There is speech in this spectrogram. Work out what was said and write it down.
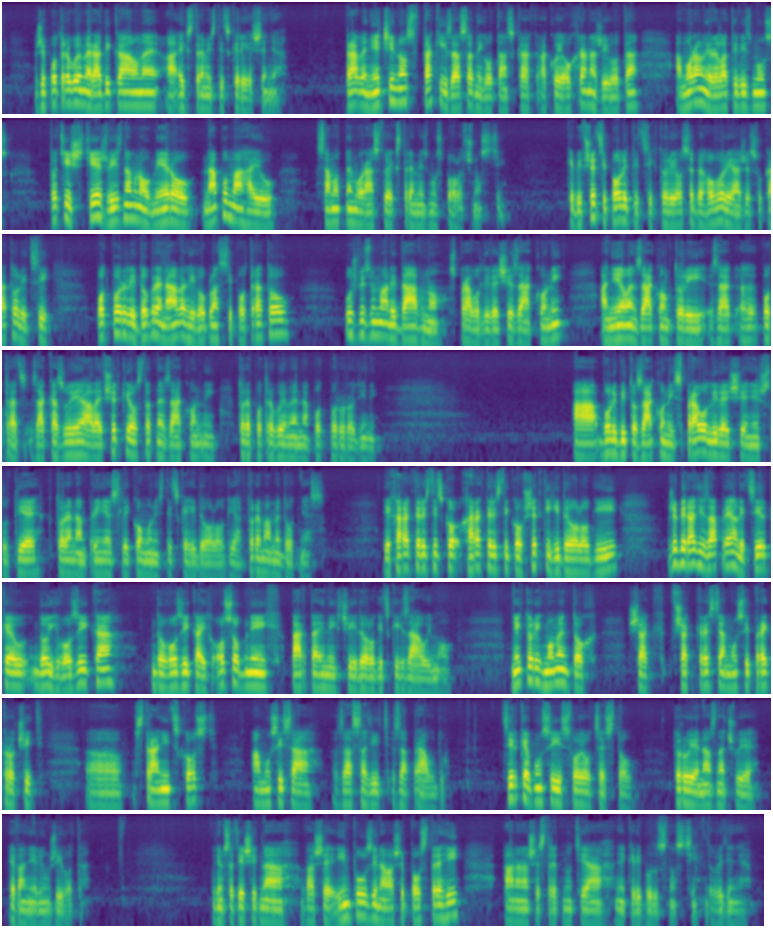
že potrebujeme radikálne a extremistické riešenia. Práve nečinnosť v takých zásadných otázkach, ako je ochrana života a morálny relativizmus, totiž tiež významnou mierou napomáhajú samotnému rastu extrémizmu spoločnosti. Keby všetci politici, ktorí o sebe hovoria, že sú katolíci, podporili dobré návrhy v oblasti potratov, už by sme mali dávno spravodlivejšie zákony a nie len zákon, ktorý potrat zakazuje, ale aj všetky ostatné zákony, ktoré potrebujeme na podporu rodiny a boli by to zákony spravodlivejšie, než sú tie, ktoré nám priniesli komunistické ideológie, ktoré máme dodnes. Je charakteristikou všetkých ideológií, že by radi zapriali církev do ich vozíka, do vozíka ich osobných, partajných či ideologických záujmov. V niektorých momentoch však, však kresťan musí prekročiť e, straníckosť a musí sa zasadiť za pravdu. Církev musí ísť svojou cestou ktorú je naznačuje Evangelium života. Budem sa tešiť na vaše impulzy, na vaše postrehy a na naše stretnutia niekedy v budúcnosti. Dovidenia.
